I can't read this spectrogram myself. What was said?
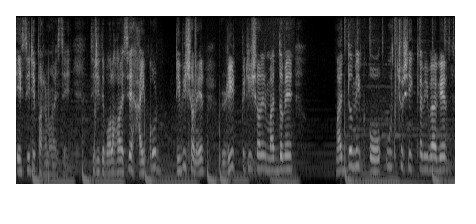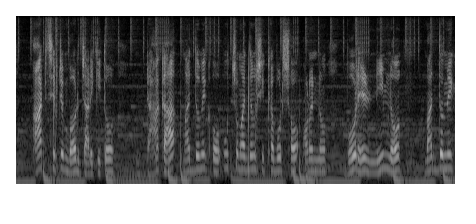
এই চিঠি পাঠানো হয়েছে। চিঠিতে বলা হয়েছে, হাইকোর্ট ডিভিশনের রিট পিটিশনের মাধ্যমে মাধ্যমিক ও উচ্চ শিক্ষা বিভাগের আট সেপ্টেম্বর জারিকৃত ঢাকা মাধ্যমিক ও উচ্চ মাধ্যমিক শিক্ষা বোর্ড সহ অন্যান্য বোর্ডের নিম্ন মাধ্যমিক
